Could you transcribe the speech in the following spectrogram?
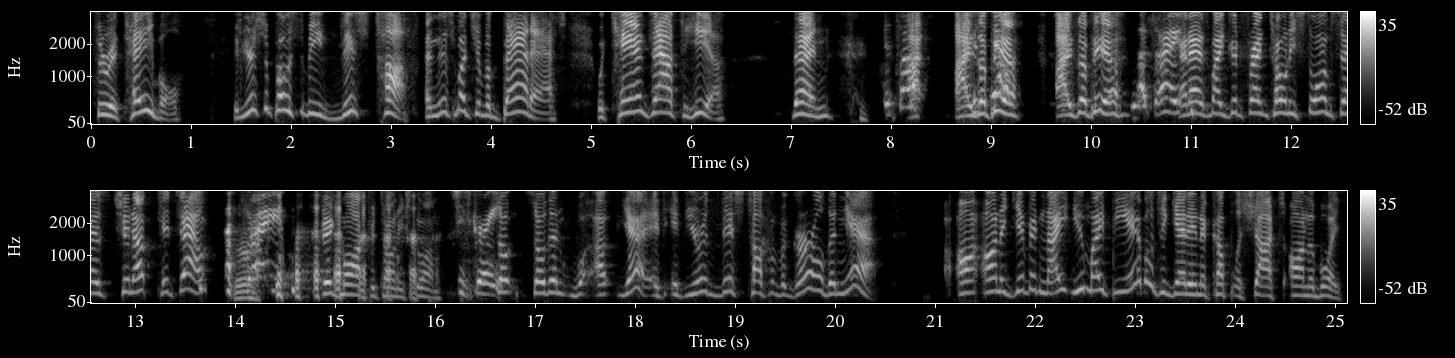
through a table. If you're supposed to be this tough and this much of a badass with cans out to here, then it's up. I, eyes it's up, up here. Eyes up here. That's right. And as my good friend Toni Storm says, chin up, tits out. That's right. Big mark for Toni Storm. She's great. So, so then, uh, yeah, if, if you're this tough of a girl, then yeah, on, on a given night, you might be able to get in a couple of shots on the boys.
